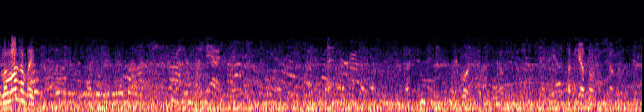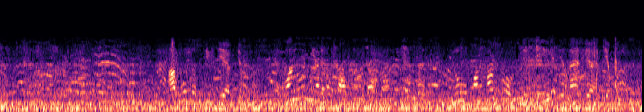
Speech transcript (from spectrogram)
Мы можем пройти? Так я тоже сяду. А Бутовский где? где? Он уехал, по-моему, да? Ну, он пошел. Ты знаешь, где, где Бутовский?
